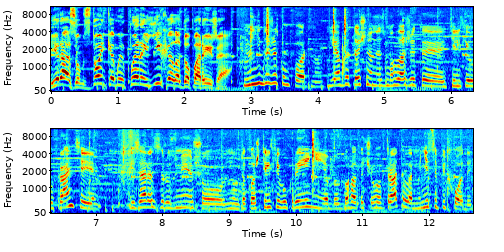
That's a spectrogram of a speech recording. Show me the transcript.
і разом з доньками переїхала до Парижа. Мені дуже комфортно. Я би точно не змогла жити тільки у Франції. І зараз розумію, що ну також тільки в Україні я би багато чого втратила. Мені це підходить.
